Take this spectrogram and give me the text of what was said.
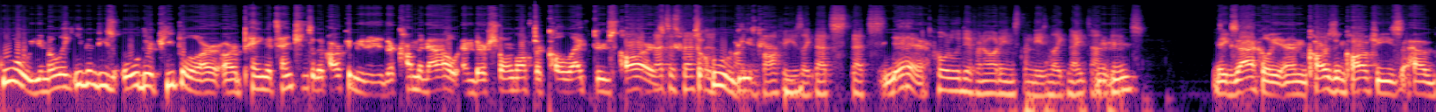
cool you know like even these older people are are paying attention to the car community they're coming out and they're showing off their collectors cars That's especially so, ooh, these coffees. Like that's that's yeah a totally different audience than these like nighttime Mhm. meets. Exactly, and cars and coffees have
